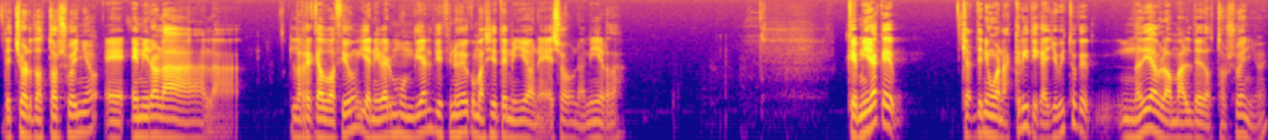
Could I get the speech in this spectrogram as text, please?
De hecho, el Doctor Sueño, eh, he mirado la, la- la recaudación y a nivel mundial 19,7 millones. Eso es una mierda. Que mira que, que ha tenido buenas críticas. Yo he visto que nadie ha hablado mal de Doctor Sueño, ¿eh?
